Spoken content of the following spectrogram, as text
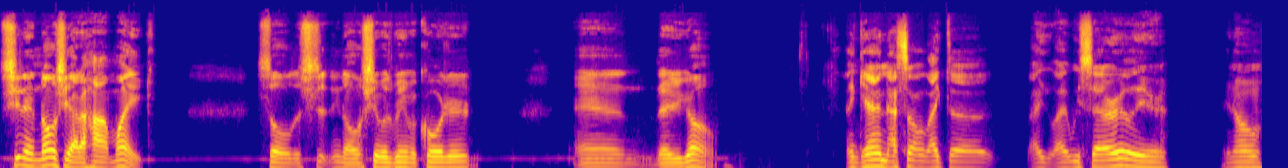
she didn't know she had a hot mic, so the shit you know shit was being recorded, and there you go. Again, that's all like the like like we said earlier, you know,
